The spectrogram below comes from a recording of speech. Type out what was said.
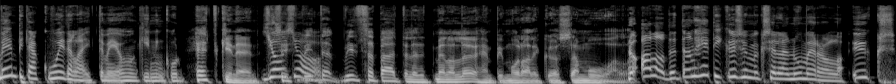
meidän pitää kuvitella itsemme johonkin niin kuin, Hetkinen. Joo, siis joo. Mitä, mitä sä päättelet, että meillä on löyhempi moraali kuin jossain muualla? No aloitetaan heti kysymyksellä numerolla yksi.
